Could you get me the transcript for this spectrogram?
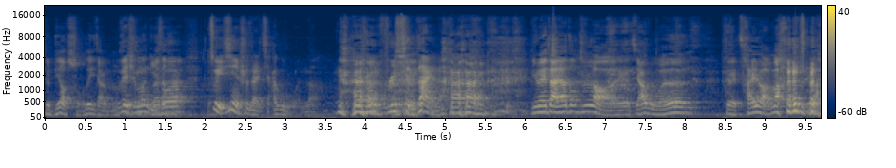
就比较熟的一家公司。为什么你说最近是在甲骨文呢？为什么不是现在呢？因为大家都知道啊，这个甲骨文对裁员嘛，对吧？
